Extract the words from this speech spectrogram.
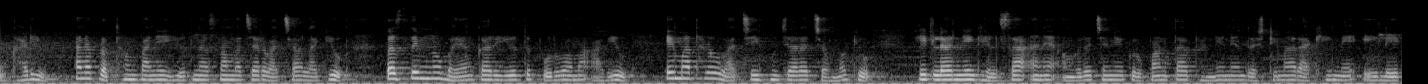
ઉઘાડ્યું અને પ્રથમ પાને યુદ્ધના સમાચાર વાંચવા લાગ્યું. પશ્ચિમનું ભયંકર યુદ્ધ પૂર્વમાં આવ્યું. એ માથાળું વાંચી હું જરા ચમક્યો. હિટલરની ઘેલસા અને અંગ્રેજોની કૃપણતા બંનેને દ્રષ્ટિમાં રાખી મેં એ લેખ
